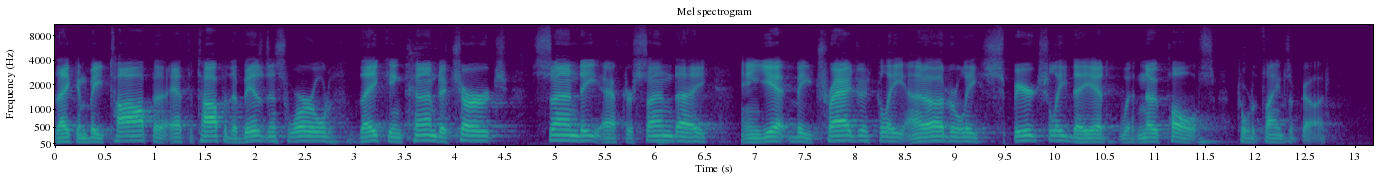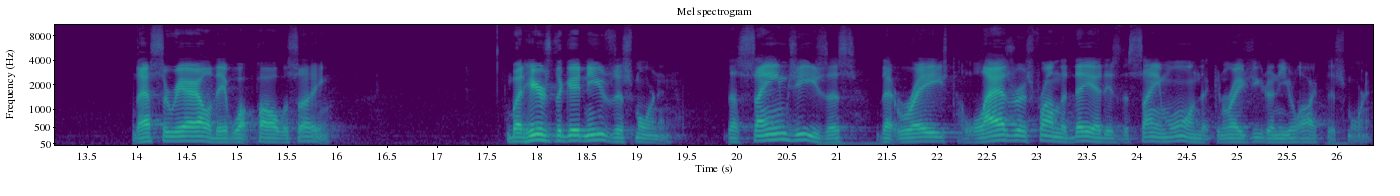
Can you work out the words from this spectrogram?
they can be top at the top of the business world. They can come to church Sunday after Sunday and yet be tragically and utterly spiritually dead with no pulse toward the things of God. That's the reality of what Paul was saying. But here's the good news this morning the same Jesus that raised Lazarus from the dead is the same one that can raise you to new life this morning.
